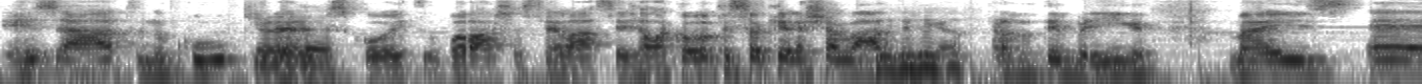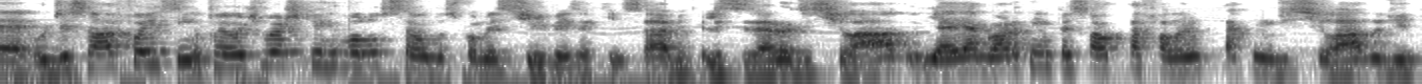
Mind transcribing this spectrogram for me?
Exato, no cookie, é. né? No biscoito, bolacha, sei lá, seja lá como a pessoa queira chamar, tá ligado? pra não ter briga. Mas é, o destilado foi assim, foi a última, acho que, revolução dos comestíveis aqui, sabe? Eles fizeram o destilado, e aí agora tem o pessoal que tá falando que tá com destilado de,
